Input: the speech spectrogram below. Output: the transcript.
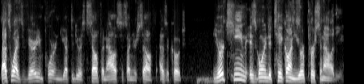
that's why it's very important. You have to do a self analysis on yourself as a coach. Your team is going to take on your personality,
